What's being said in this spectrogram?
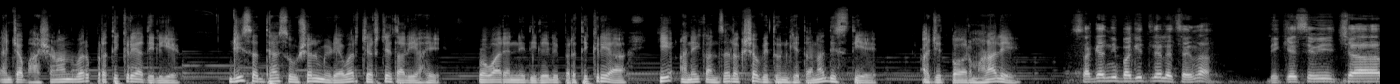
यांच्या भाषणांवर प्रतिक्रिया दिली आहे जी सध्या सोशल मीडियावर चर्चेत आली आहे. पवार यांनी दिलेली प्रतिक्रिया ही अनेकांचं लक्ष वेधून घेताना दिसतीये. अजित पवार म्हणाले सगळ्यांनी बघितलेलंच आहे ना बीकेसीच्या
